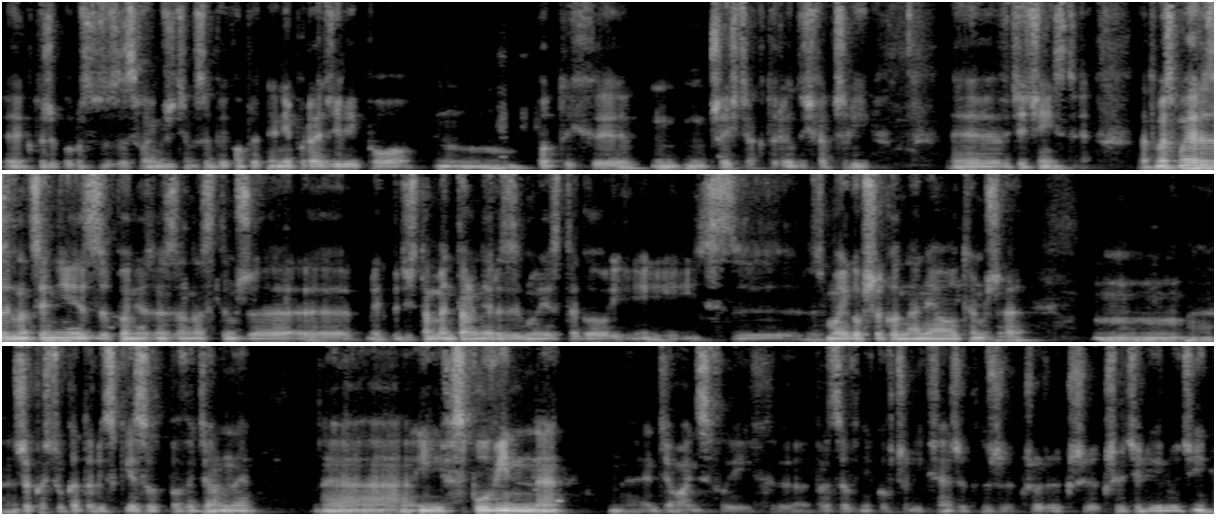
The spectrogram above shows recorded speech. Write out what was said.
e, którzy po prostu ze swoim życiem sobie kompletnie nie poradzili po, po tych e, przejściach, które doświadczyli w dzieciństwie. Natomiast moja rezygnacja nie jest zupełnie związana z tym, że jakby gdzieś tam mentalnie rezygnuję z tego i, i z, z, mojego przekonania o tym, że, mm, że Kościół katolicki jest odpowiedzialny i współwinny działań swoich e, pracowników, czyli księży, którzy, którzy krzywdzili ludzi.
